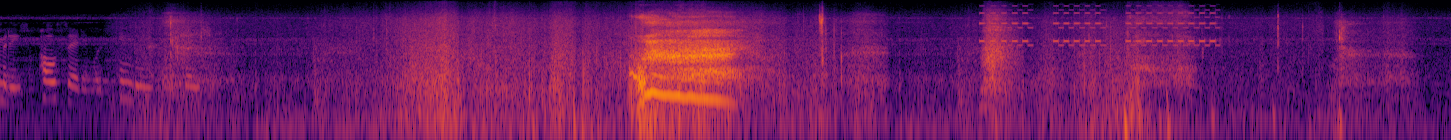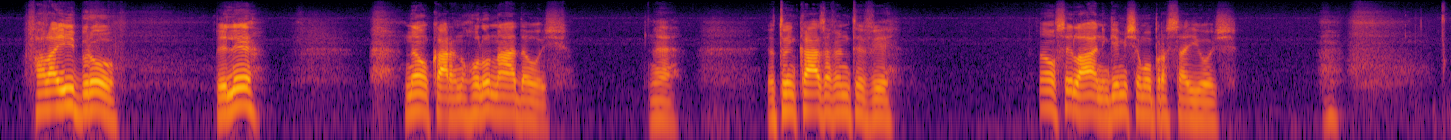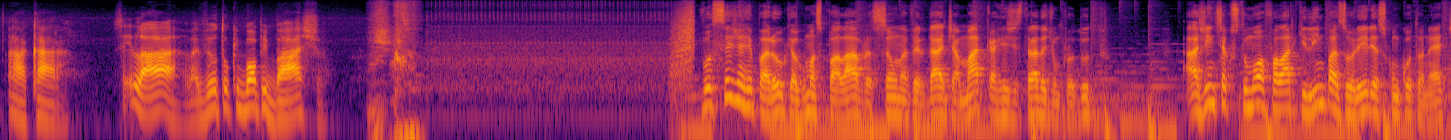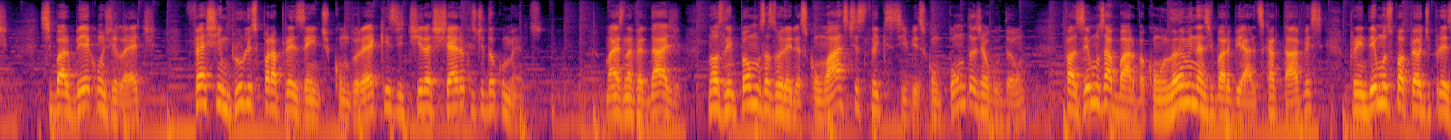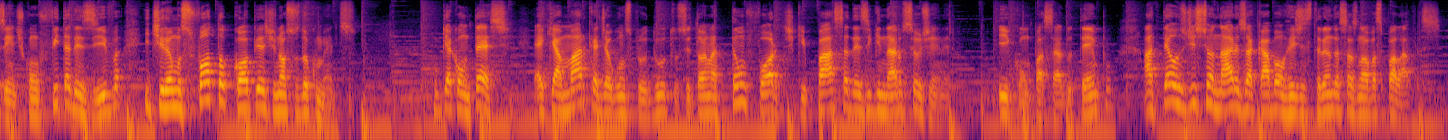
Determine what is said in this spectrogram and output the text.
extremities pulsating with tingling Fala aí, bro. Beleza? Não, cara, não rolou nada hoje. É. Eu tô em casa vendo TV. Não, sei lá, ninguém me chamou pra sair hoje. Ah, cara, sei lá, vai ver o Tokibop baixo. Você já reparou que algumas palavras são, na verdade, a marca registrada de um produto? A gente se acostumou a falar que limpa as orelhas com cotonete, se barbeia com gilete, fecha embrulhos para presente com durex e tira xerox de documentos. Mas na verdade, nós limpamos as orelhas com hastes flexíveis com pontas de algodão, fazemos a barba com lâminas de barbear descartáveis, prendemos papel de presente com fita adesiva e tiramos fotocópias de nossos documentos. O que acontece é que a marca de alguns produtos se torna tão forte que passa a designar o seu gênero. E com o passar do tempo, até os dicionários acabam registrando essas novas palavras.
